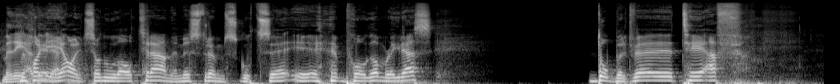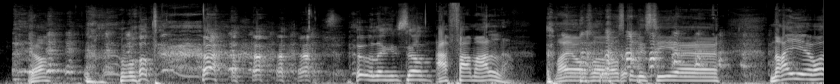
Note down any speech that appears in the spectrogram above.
Men Men han er altså nå da og trener med Strømsgodset på gamle gress. WTF. Ja. Hva? lenge Kristian. FML. Nei, altså, hva skal vi si uh, Nei, hva,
